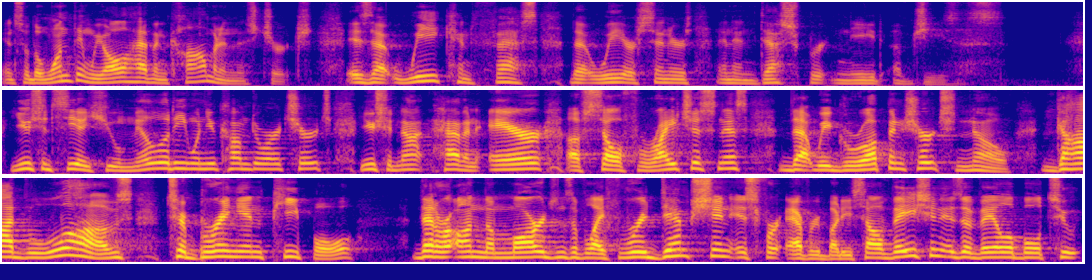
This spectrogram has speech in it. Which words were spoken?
And so, the one thing we all have in common in this church is that we confess that we are sinners and in desperate need of Jesus. You should see a humility when you come to our church. You should not have an air of self righteousness that we grew up in church. No. God loves to bring in people that are on the margins of life. Redemption is for everybody, salvation is available to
